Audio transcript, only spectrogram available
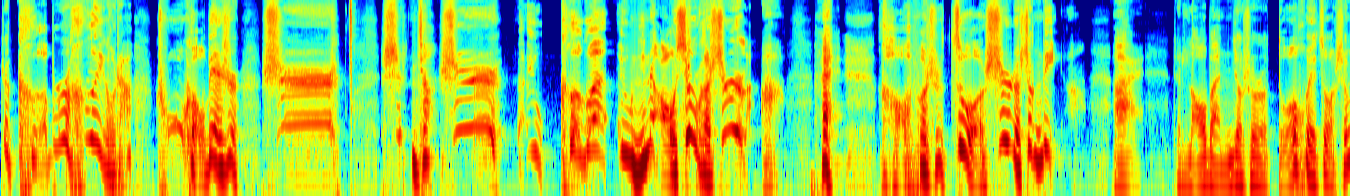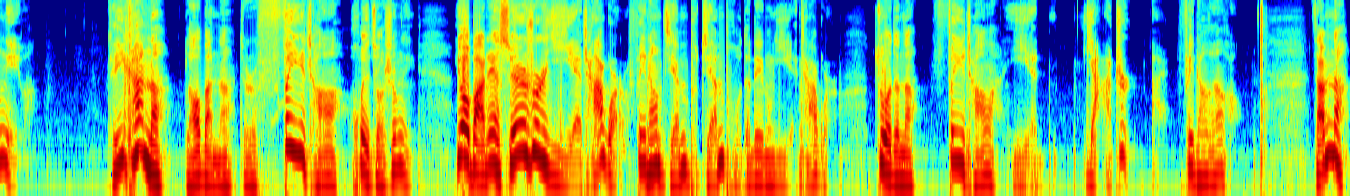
这可不是喝一口茶，出口便是诗诗。你瞧诗，哎呦，客官，哎呦，您这袄袖可湿了啊！嘿，好不是作诗的圣地啊！哎，这老板您就说说多会做生意吧。这一看呢，老板呢就是非常会做生意，要把这虽然说是野茶馆，非常简朴简朴的这种野茶馆，做的呢非常啊也雅致，哎，非常很好。咱们呢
